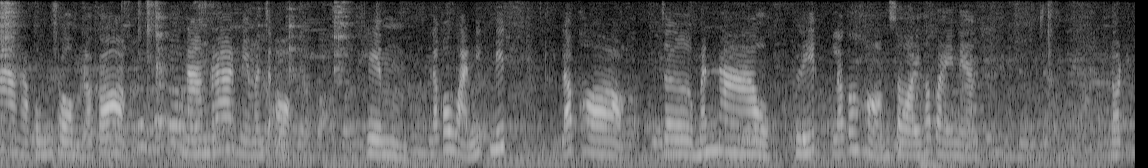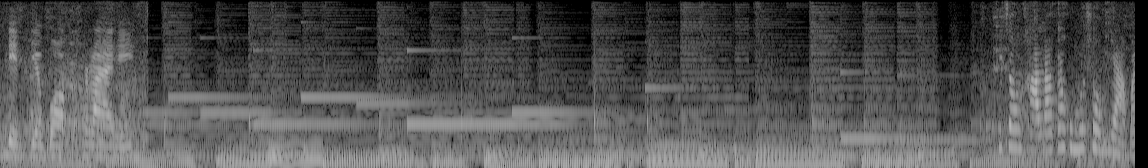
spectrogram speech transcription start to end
มากๆค่ะคุณผู้ชม แล้วก็น้ำราดเนี่ยมันจะออกเค็มแล้วก็หวานนิดๆ แล้วพอเจอมะนาวพริกแล้วก็หอมซอยเข้าไปเนี่ยรสเด็ดอย่าบอกใคร ผู้ชมอยากไป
